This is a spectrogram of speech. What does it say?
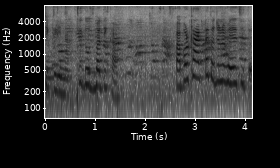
শিখলি না। তুই দুধ ভাতি খা। পাপড় খা একটা তোর জন্য ভেজেছি তো।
